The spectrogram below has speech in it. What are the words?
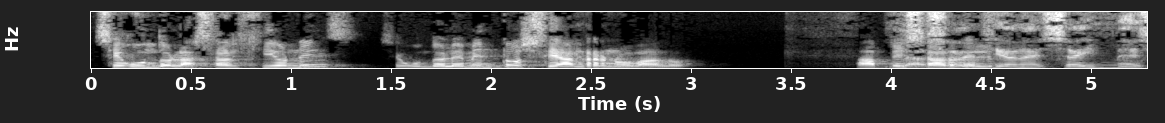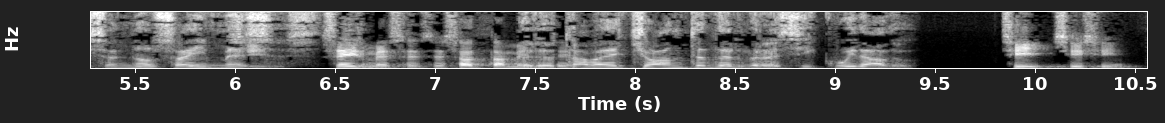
Segundo, las sanciones, segundo elemento, se han renovado. A pesar las del. sanciones seis meses, no seis meses. Seis meses, exactamente. Pero estaba hecho antes del Brexit, cuidado. Sí, sí, sí.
